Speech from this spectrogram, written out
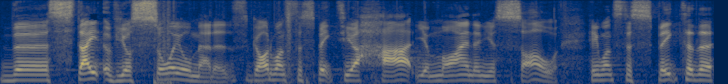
the state of your soil matters. God wants to speak to your heart, your mind, and your soul. He wants to speak to the,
